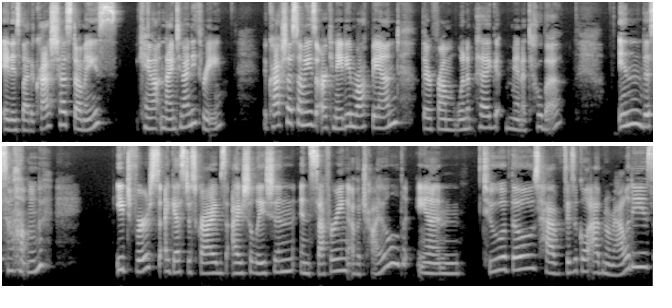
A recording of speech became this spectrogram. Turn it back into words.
It is by the Crash Test Dummies. It came out in 1993. The Crash Test Dummies are a Canadian rock band. They're from Winnipeg, Manitoba in this song, each verse, I guess, describes isolation and suffering of a child, and two of those have physical abnormalities.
